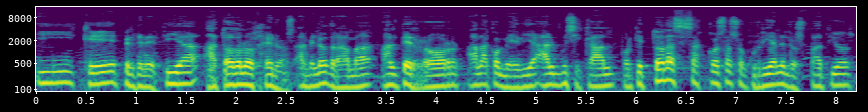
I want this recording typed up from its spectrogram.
y que pertenecía a todos los géneros, al melodrama, al terror, a la comedia, al musical, porque todas esas cosas ocurrían en los patios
